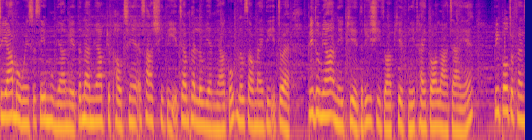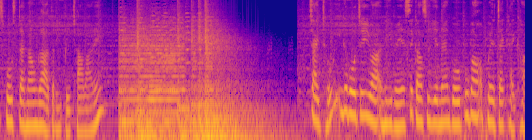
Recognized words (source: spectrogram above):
တရားမဝင်စစ်ဆေးမှုများနှင့်တနက်များပြဖောက်ခြင်းအစရှိသည့်အကြမ်းဖက်လုပ်ရများကိုလှုံ့ဆော်နိုင်သည့်အတွက်ပြည်သူများအနေဖြင့်သတိရှိစွာဖြင့်နေထိုင်သွားလာကြရန် People Defense Force တန်တောင်းကသတိပေးထားပါတယ်။ ကြိုက်ထုအင်္ဂဘိုကျေးရွာအနီးတွင်စစ်ကောင်စီရင်နှန်းကိုပူးပေါင်းအဖွဲ့တိုက်ခိုက်ခါ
